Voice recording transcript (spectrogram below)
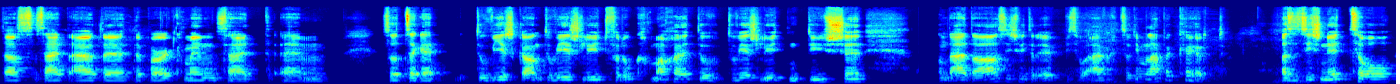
das sagt auch der, der Bergman, sagt ähm, sozusagen, du wirst ganz, du wirst Leute verrückt machen, du, du wirst Leute enttäuschen und auch das ist wieder etwas, was einfach zu deinem Leben gehört. Also es ist nicht so,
